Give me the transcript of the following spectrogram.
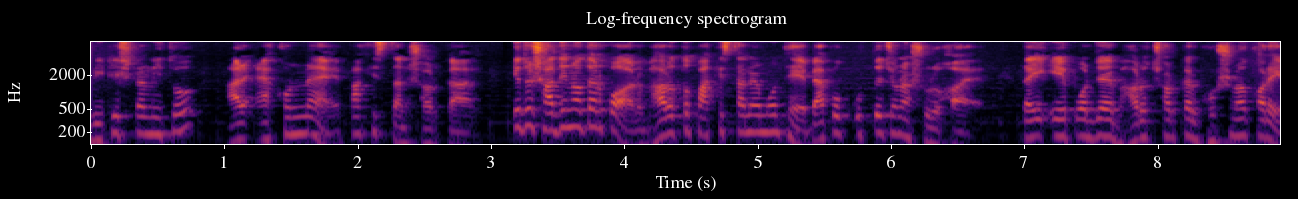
ব্রিটিশরা নিত আর এখন নেয় পাকিস্তান সরকার। কিন্তু স্বাধীনতার পর ভারত ও পাকিস্তানের মধ্যে ব্যাপক উত্তেজনা শুরু হয়। তাই এ পর্যায়ে ভারত সরকার ঘোষণা করে,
